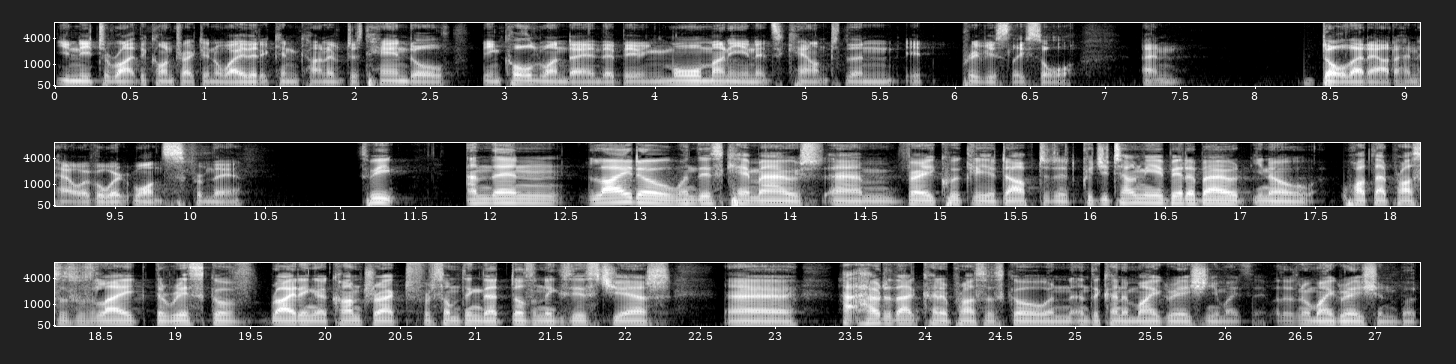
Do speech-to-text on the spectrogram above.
you need to write the contract in a way that it can kind of just handle being called one day and there being more money in its account than it previously saw and dole that out and however it wants from there. Sweet. And then Lido, when this came out, um, very quickly adopted it. Could you tell me a bit about, you know, what that process was like, the risk of writing a contract for something that doesn't exist yet? Uh, how did that kind of process go and, and the kind of migration, you might say? Well, there's no migration, but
